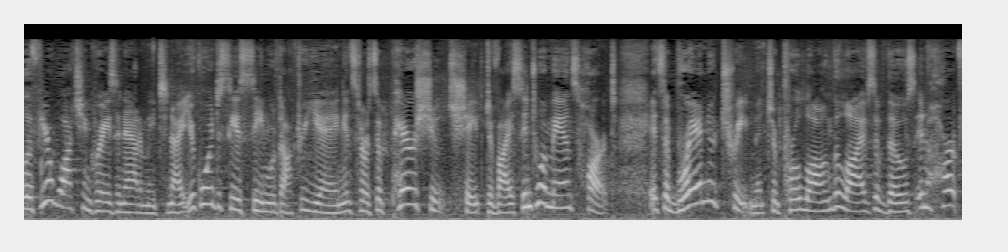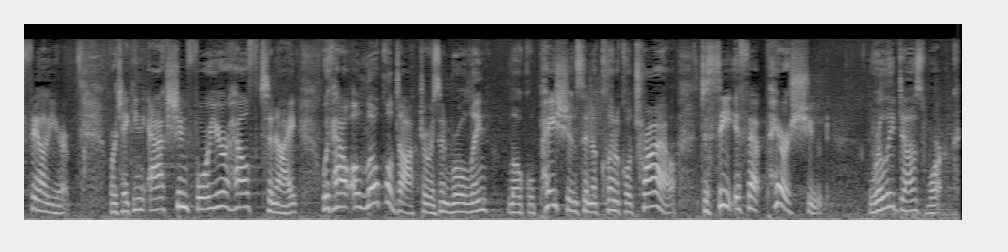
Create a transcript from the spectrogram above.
Well, if you're watching Grey's Anatomy tonight, you're going to see a scene where Dr. Yang inserts a parachute-shaped device into a man's heart. It's a brand new treatment to prolong the lives of those in heart failure. We're taking action for your health tonight with how a local doctor is enrolling local patients in a clinical trial to see if that parachute really does work.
